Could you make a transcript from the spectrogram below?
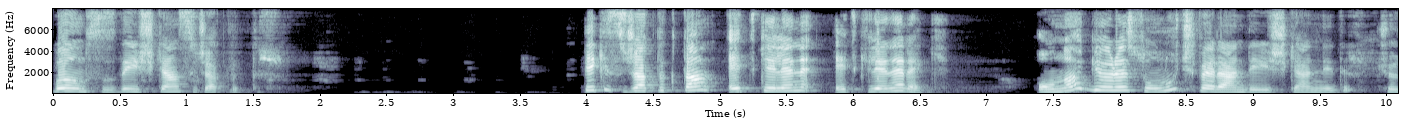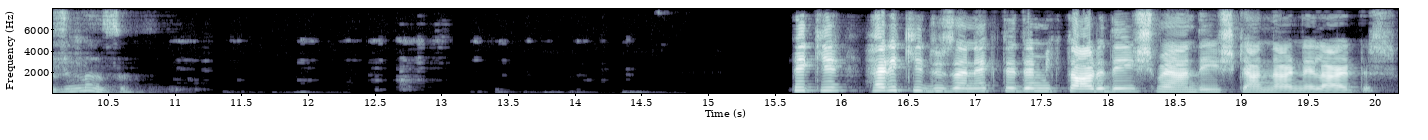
bağımsız değişken sıcaklıktır. Peki sıcaklıktan etkilene, etkilenerek Ona göre sonuç veren değişken nedir? Çözülme hızı. Peki her iki düzenekte de miktarı değişmeyen değişkenler nelerdir?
